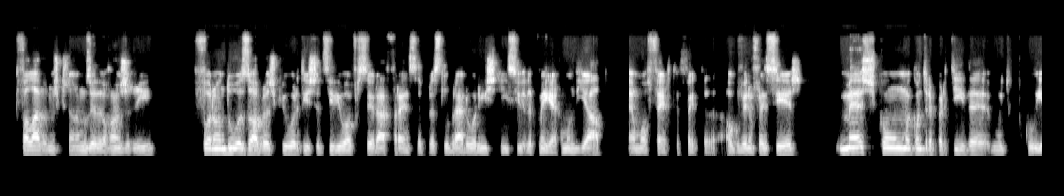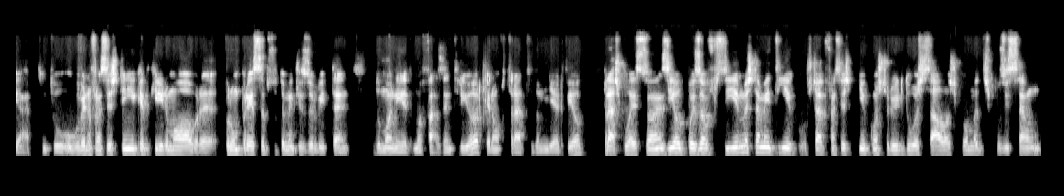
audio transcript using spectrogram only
que falávamos que estão no Museu da Orangerie foram duas obras que o artista decidiu oferecer à França para celebrar o armistício da Primeira Guerra Mundial. É uma oferta feita ao governo francês, mas com uma contrapartida muito peculiar. Portanto, o governo francês tinha que adquirir uma obra por um preço absolutamente exorbitante do Monet de uma fase anterior, que era um retrato da mulher dele, para as coleções e ele depois oferecia, mas também tinha, o Estado francês tinha construir duas salas com uma disposição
